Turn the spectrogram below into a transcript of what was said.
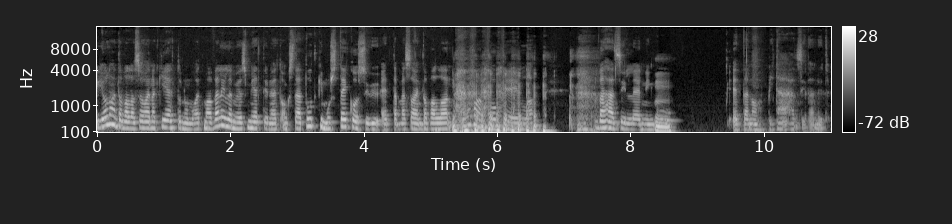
jollain tavalla se on aina kiehtunut mua, että mä oon välillä myös miettinyt, että onko tämä tutkimus tekosyy, että mä sain tavallaan luvan kokeilla vähän silleen, niin kuin, mm. että no pitäähän sitä nyt.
